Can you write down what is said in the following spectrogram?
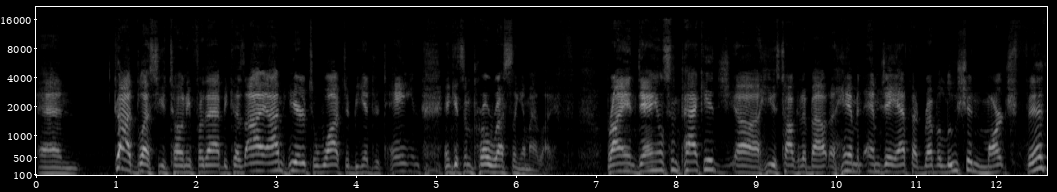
and God bless you, Tony, for that because I I'm here to watch and be entertained and get some pro wrestling in my life. Bryan Danielson package. Uh, he was talking about uh, him and MJF at Revolution March 5th.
